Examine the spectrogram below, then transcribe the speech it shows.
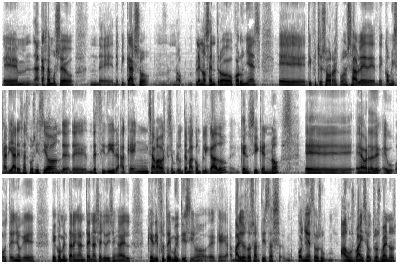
eh, na Casa Museo de, de Picasso, no pleno centro coruñés eh, ti fuches o responsable de, de comisariar esa exposición uh -huh. de, de decidir a quen chamabas que sempre un tema complicado eh, quen sí, quen no eh, e eh, a verdade eu o teño que, que comentar en antena, xa yo dixen a él que disfrutei moitísimo, eh, que varios dos artistas coñezos a uns máis e a outros menos,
